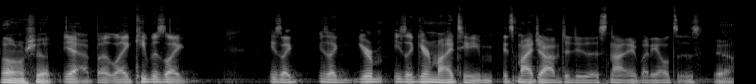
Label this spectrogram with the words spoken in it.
Oh no shit. Yeah, but like he was like, he's like, he's like, "You're," he's like, "You're my team. It's my job to do this, not anybody else's." Yeah.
